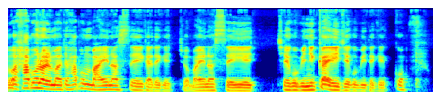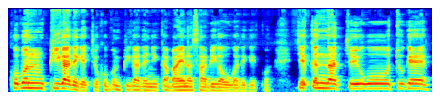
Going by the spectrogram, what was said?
요 합은 얼마죠? 합은 마이너스 a가 되겠죠. 마이너스 a의 제곱이니까 a 제곱이 되겠고 곱은 b가 되겠죠. 곱은 b가 되니까 마이너스 4b가 5가 되겠고 이제 끝났죠. 요거 두개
